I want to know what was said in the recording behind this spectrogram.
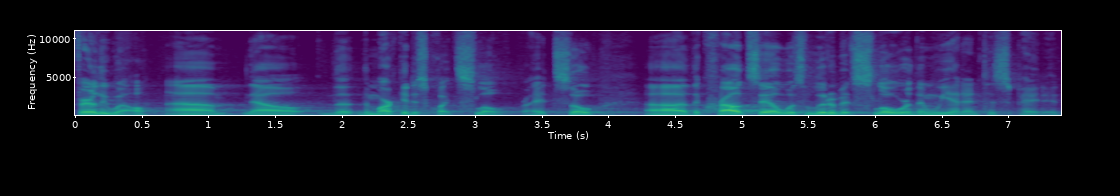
fairly well. Um, now, the, the market is quite slow, right? So uh, the crowd sale was a little bit slower than we had anticipated.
